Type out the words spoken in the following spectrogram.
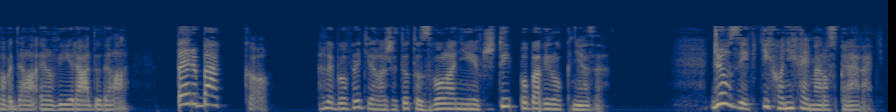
povedala Elvíra a dodala. Perbacco, lebo vedela, že toto zvolanie vždy pobavilo kňaza. Joseph, ticho, nechaj ma rozprávať.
